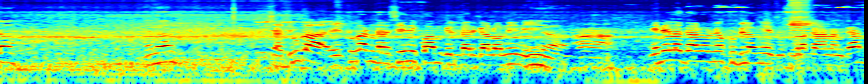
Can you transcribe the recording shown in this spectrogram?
aja. Bertiga. Ya kan? Bisa juga. Itu kan dari sini ku ambil dari galon ini. Iya. Nah, inilah galon yang ku bilang itu sebelah kanan kan.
